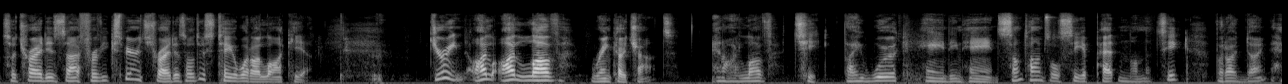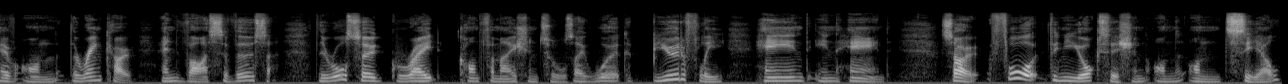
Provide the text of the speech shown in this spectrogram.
So traders uh, for the experienced traders I'll just tell you what I like here. During I, I love Renko charts and I love tick they work hand in hand. Sometimes I'll see a pattern on the tick but I don't have on the Renko and vice versa. They're also great confirmation tools. They work beautifully hand in hand. So for the New York session on on CL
